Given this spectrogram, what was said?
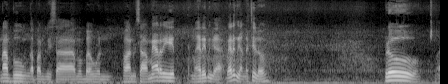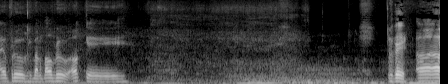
nabung kapan bisa membangun kapan bisa merit. Merit nggak? Merit nggak kecil loh. Bro ayo bro gerbang tol bro oke okay. Oke, okay, uh,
